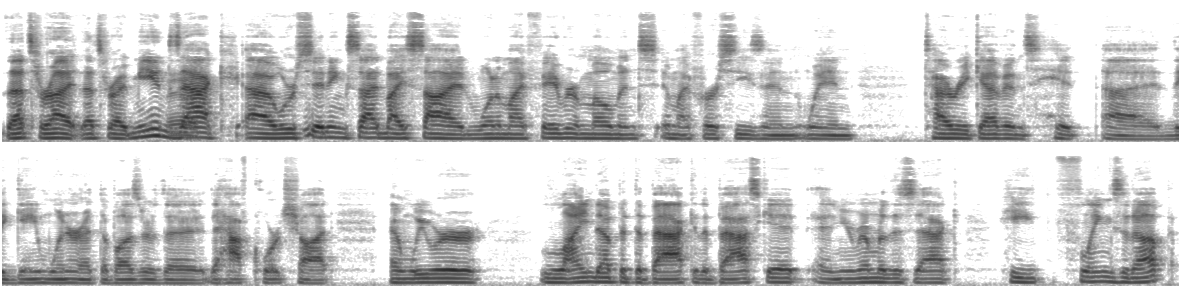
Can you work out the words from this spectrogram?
That's right. That's right. Me and Zach uh, were sitting side by side. One of my favorite moments in my first season when Tyreke Evans hit uh, the game winner at the buzzer, the the half court shot, and we were lined up at the back of the basket. And you remember this, Zach? He flings it up,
